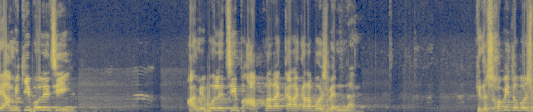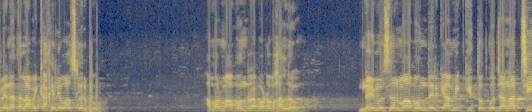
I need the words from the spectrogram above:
এ আমি কি বলেছি? আমি বলেছি, আপনারা কারা কারা বসবেন না? কিন্তু সবই তো বসবে না, তাহলে আমি কাকে নিয়ে বাস করব? আমার মা বোনরা বড় ভালো। নৈমুসের মা বোনদেরকে আমি কৃতজ্ঞ জানাচ্ছি।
